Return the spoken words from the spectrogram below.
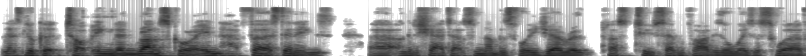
let's look at top England run scorer in at first innings. Uh, I'm going to shout out some numbers for you. Joe Root plus 275 is always a swerve.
